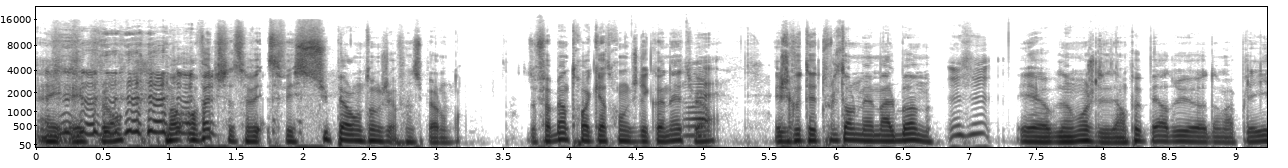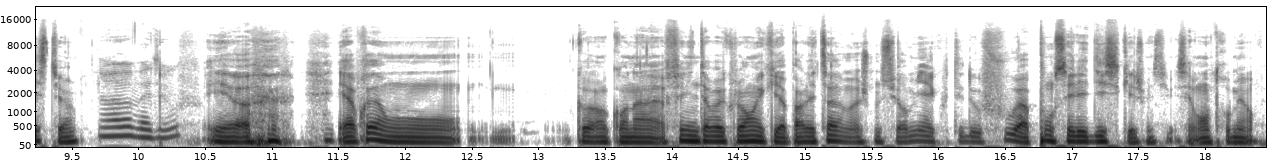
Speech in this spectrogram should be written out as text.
avec, avec Florent. En fait, ça, ça fait, ça fait super longtemps que j'ai. Enfin, super longtemps. Ça faire bien 3-4 ans que je les connais, tu vois. Et j'écoutais tout le temps le même album. Mhm. Et au bout d'un moment, je les ai un peu perdus euh, dans ma playlist, tu vois. Ouais, bah, de ouf. Et, euh, et après, on. Quand, on a fait l'interview avec Laurent et qu'il a parlé de ça, moi, je me suis remis à écouter de fou, à poncer les disques. Et je me suis dit, c'est vraiment trop bien, en fait.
